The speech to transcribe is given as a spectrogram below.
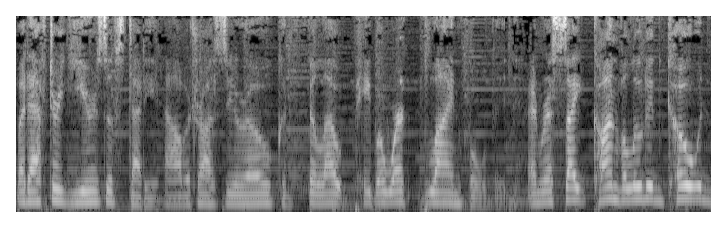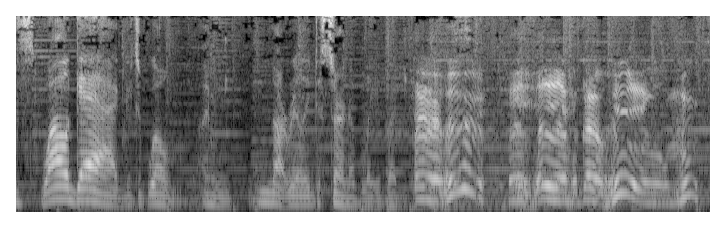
But after years of study, Albatross Zero could fill out paperwork blindfolded and recite convoluted codes while gagged. Well, I mean, not really discernibly, but.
